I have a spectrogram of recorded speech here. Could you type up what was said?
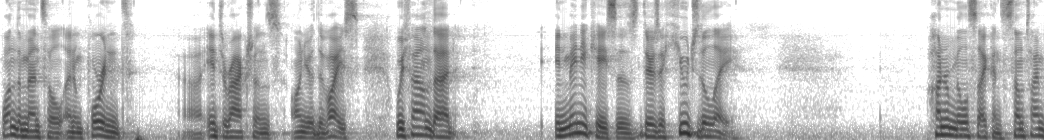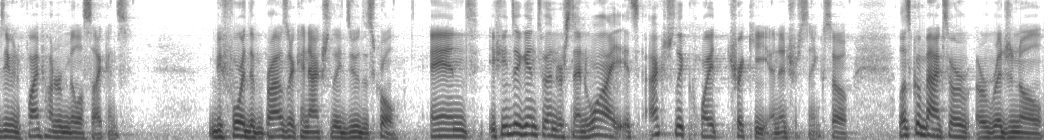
fundamental and important uh, interactions on your device, we found that in many cases, there's a huge delay. 100 milliseconds, sometimes even 500 milliseconds, before the browser can actually do the scroll. And if you dig in to understand why, it's actually quite tricky and interesting. So Let's go back to our original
